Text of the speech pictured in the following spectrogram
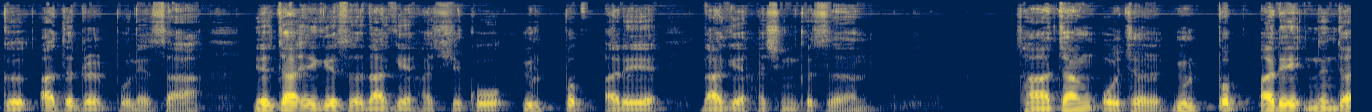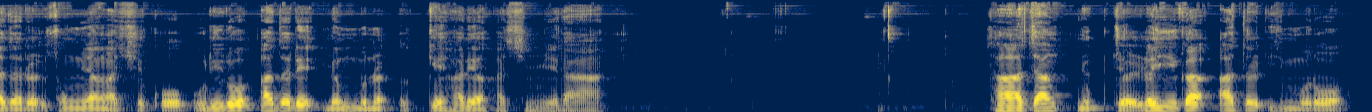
그 아들을 보내사 여자에게서 나게 하시고 율법 아래에 나게 하신 것은 4장 5절 율법 아래에 있는 자들을 속량하시고 우리로 아들의 명분을 얻게 하려. 4장 6절 너희가 아들 힘으로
